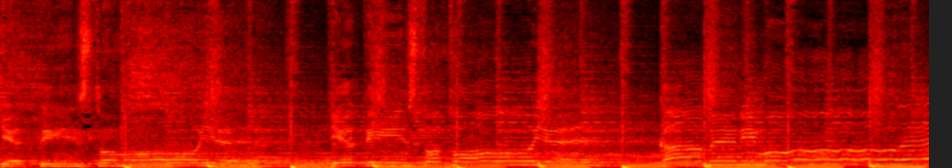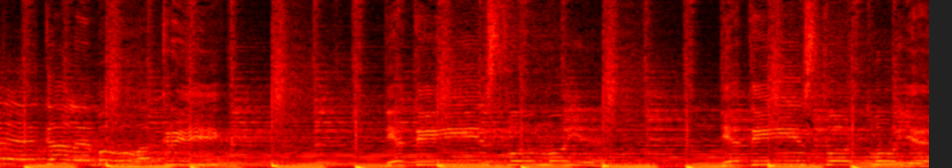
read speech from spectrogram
Djetinstvo moje, djetinstvo tvoje, kameni more, galebo Djetinstvo moje, djetinstvo tvoje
